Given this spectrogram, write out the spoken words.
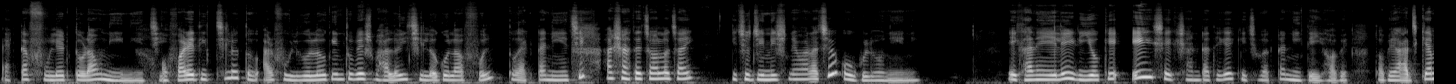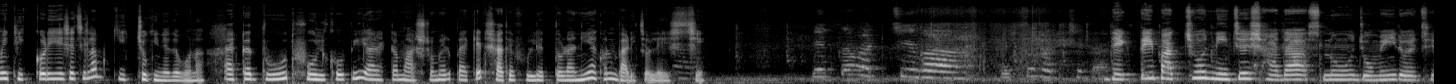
একটা ফুলের তোড়াও নিয়ে নিয়েছি। অফারে দিচ্ছিল তো, আর ফুলগুলোও কিন্তু বেশ ভালোই ছিল গোলাপ ফুল। তো একটা নিয়েছি। আর সাথে চলো যাই, কিছু জিনিস নেওয়ার আছে, ওগুলোও নিয়ে নিই। এখানে এলে রিওকে এই সেকশনটা থেকে কিছু একটা নিতেই হবে। তবে আজকে আমি ঠিক করেই এসেছিলাম কিচ্ছু কিনে দেবো না। একটা দুধ ফুলকপি আর একটা মাশরুমের প্যাকেট সাথে ফুলের তোড়া নিয়ে এখন বাড়ি চলে এসেছি। দেখতেই পাচ্ছ নিচে সাদা স্নো জমেই রয়েছে।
